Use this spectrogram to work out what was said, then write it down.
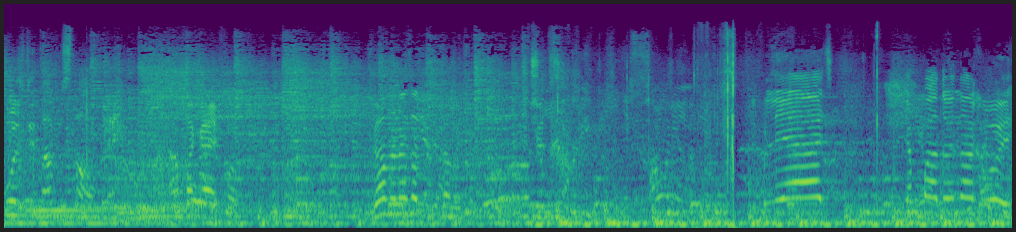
Коль, ты там встал, блядь. Там по кайфу. Главное назад Блять! Я падаю нахуй!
